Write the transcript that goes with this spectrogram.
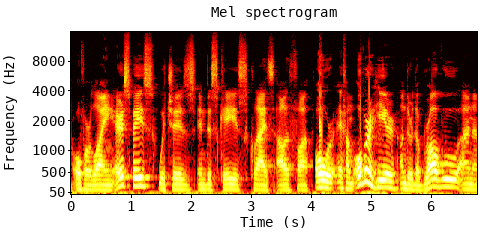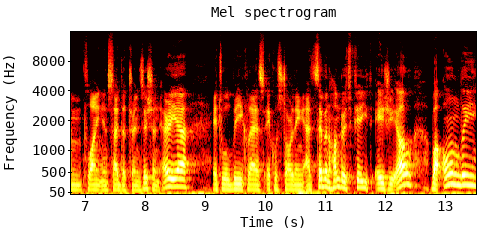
overlying airspace which is in this case class alpha or if I'm over here under the Bravo and I'm flying inside the transition area it will be class echo starting at 700 feet AGL, but only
